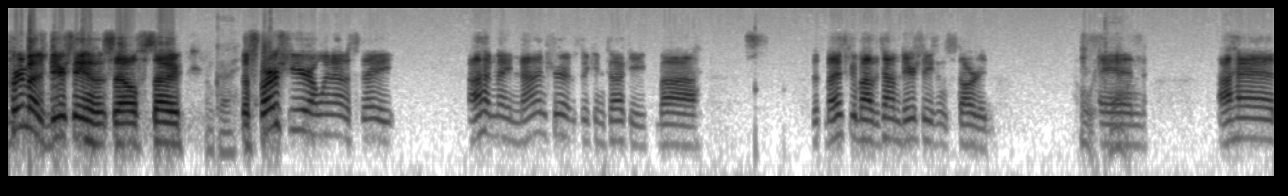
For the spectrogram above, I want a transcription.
pretty much deer season itself. So Okay. the first year I went out of state, I had made nine trips to Kentucky by basically by the time deer season started, Holy cow. and I had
